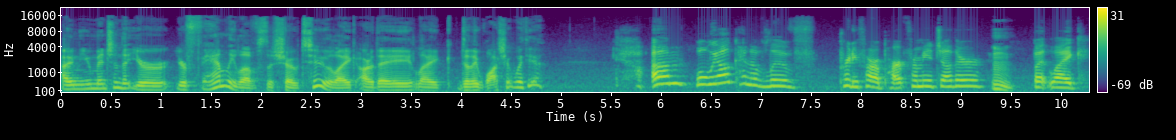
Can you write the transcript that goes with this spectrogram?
and you mentioned that your your family loves the show too. Like, are they like do they watch it with you? Um well we all kind of live pretty far apart from each other Mm. but like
